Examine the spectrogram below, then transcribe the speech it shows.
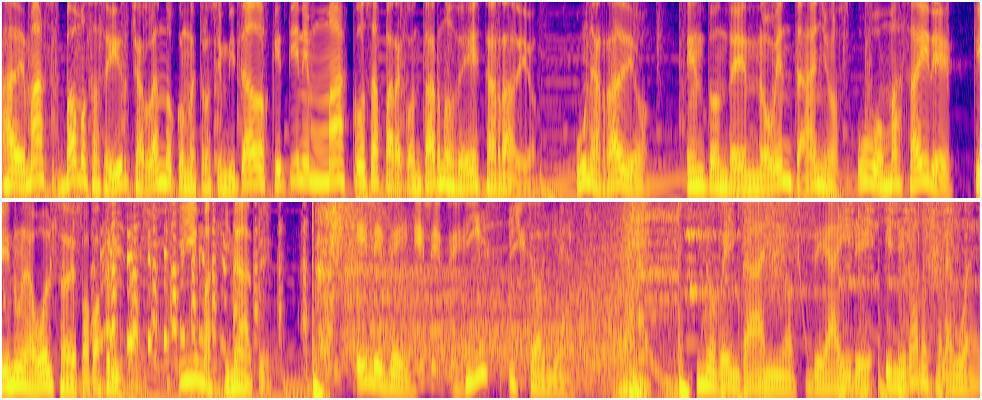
Además, vamos a seguir charlando con nuestros invitados que tienen más cosas para contarnos de esta radio. Una radio en donde en 90 años hubo más aire que en una bolsa de papa frita. Imagínate. LB. 10 historias. 90 años de aire elevados a la web.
